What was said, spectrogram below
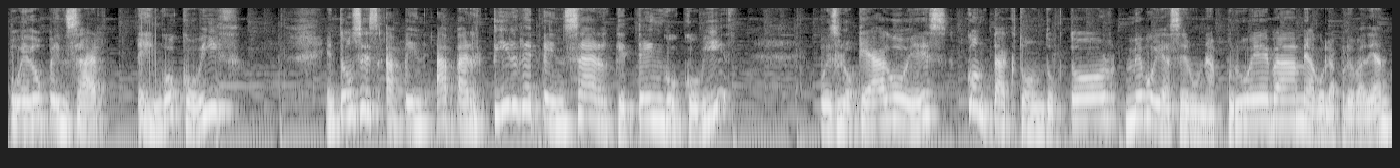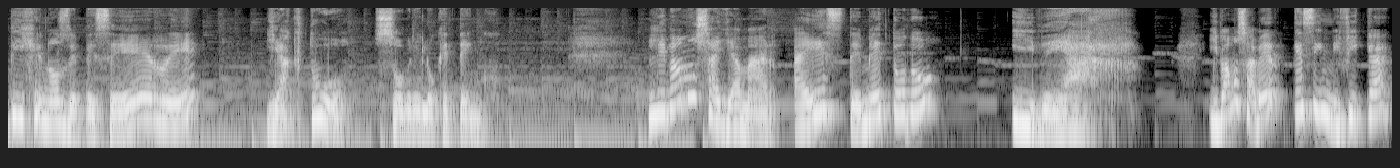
puedo pensar, tengo COVID. Entonces, a, partir de pensar que tengo COVID, pues lo que hago es contacto a un doctor, me voy a hacer una prueba, me hago la prueba de antígenos, de PCR y actúo sobre lo que tengo. Le vamos a llamar a este método idear. Y vamos a ver qué significa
